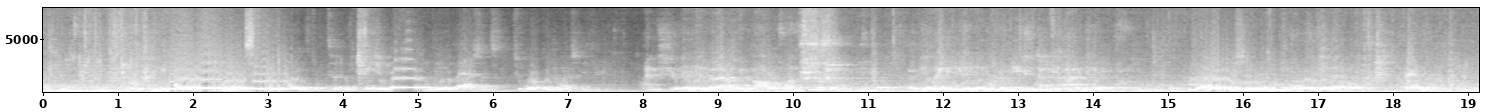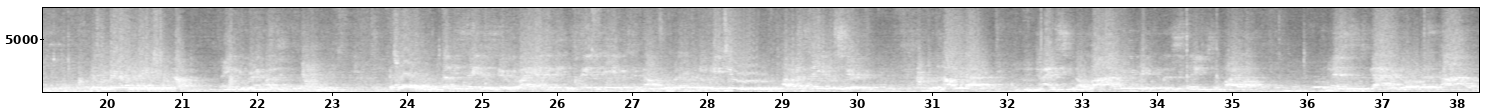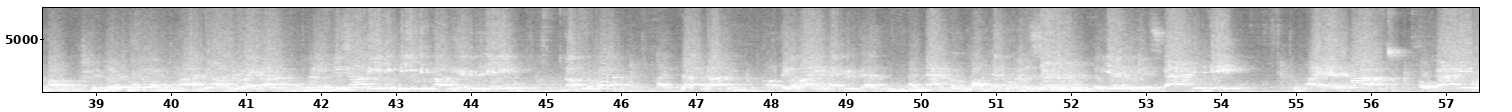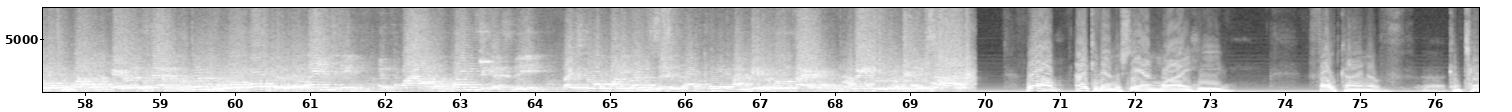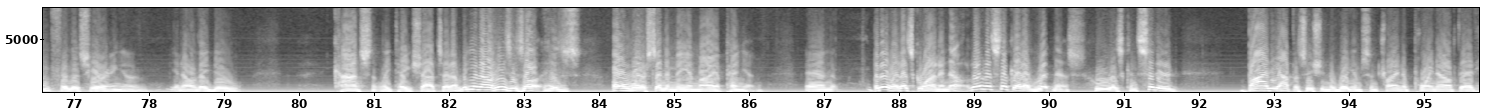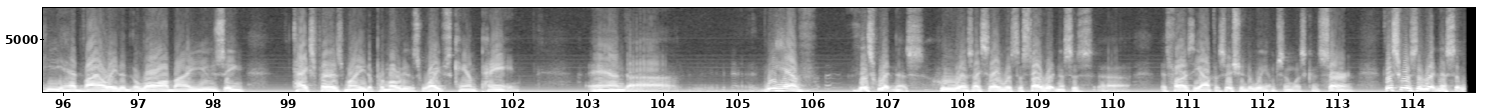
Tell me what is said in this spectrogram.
You know, any city employees took a vacation day, a leave of absence to work on the wife's campaign. I'm sure they did, but I don't recall which ones. If you'd like to get the information, I'd be happy to it. I appreciate Mr. Scott Kincaid. I had promised. Oh, God, he will complaints against me that I stole money from the city. I'm getting a little tired. Thank you. Well, I could understand why he felt kind of uh, contempt for this hearing. Uh, You know, they do constantly take shots at him, but you know, he's his, his own worst enemy, in my opinion. And, but anyway, let's go on. And now, let's look at a witness who was considered by the opposition to Williamson, trying to point out that he had violated the law by using taxpayers' money to promote his wife's campaign. And uh, we have this witness, who, as I say, was the star witnesses uh, as far as the opposition to Williamson was concerned. This was the witness that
